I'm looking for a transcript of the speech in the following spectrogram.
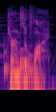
Terms apply.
